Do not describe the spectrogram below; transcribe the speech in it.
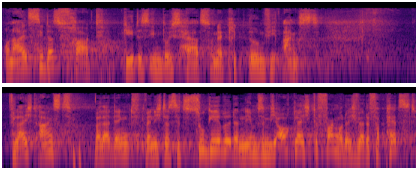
Und als sie das fragt, geht es ihm durchs Herz und er kriegt irgendwie Angst. Vielleicht Angst, weil er denkt, wenn ich das jetzt zugebe, dann nehmen sie mich auch gleich gefangen oder ich werde verpetzt.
